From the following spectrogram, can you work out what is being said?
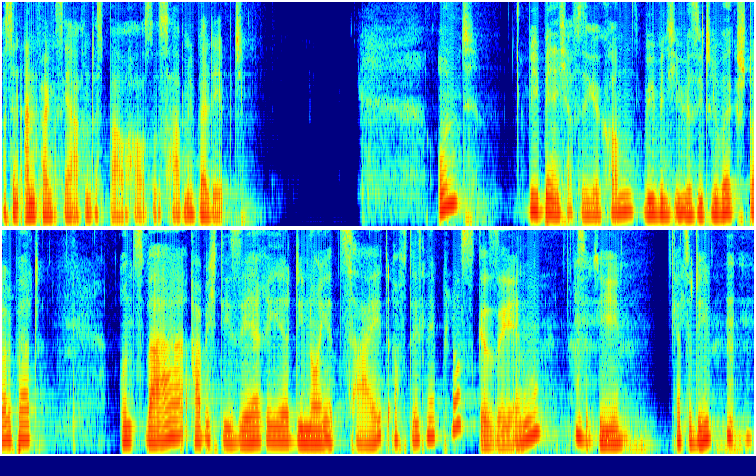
aus den Anfangsjahren des Bauhauses haben überlebt. Und wie bin ich auf sie gekommen? Wie bin ich über sie drüber gestolpert? Und zwar habe ich die Serie Die neue Zeit auf Disney Plus gesehen. Also die, mhm. kennst du die? Mhm.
